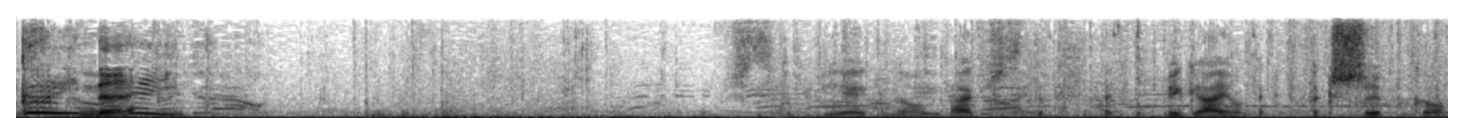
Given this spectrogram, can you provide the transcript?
Grenade! Wszyscy tu biegną, tak? Wszyscy tak biegają, tak, tak szybko.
